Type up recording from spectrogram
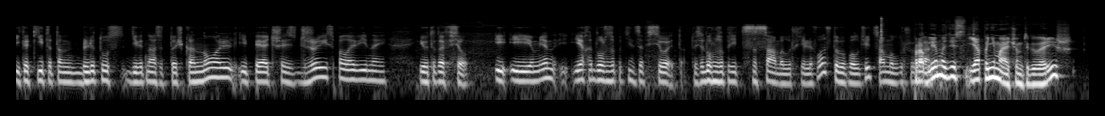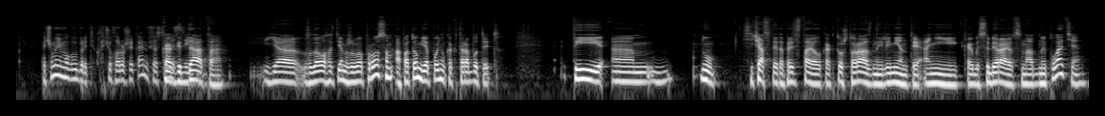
и какие-то там Bluetooth 19.0 и 5.6G с половиной, и вот это все. И, и мне я должен заплатить за все это. То есть я должен заплатить за самый лучший телефон, чтобы получить самый лучший. Проблема камеру. здесь, я понимаю, о чем ты говоришь. Почему я не могу выбрать? Хочу хороший камеру, все остальное Когда-то я задавался тем же вопросом, а потом я понял, как это работает. Ты, эм, ну, сейчас ты это представил как то, что разные элементы, они как бы собираются на одной плате,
